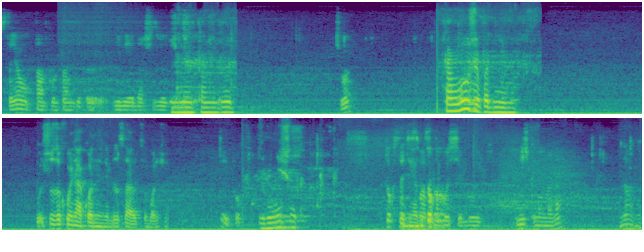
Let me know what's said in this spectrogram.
стоял танк, он там где-то левее дальше звездочки. Там, Чего? там лужи под ним. Что за хуйня коны не бросаются больше? И похуй. Винишник. Кто, кстати, Нет, с вас только- на боссе будет? Мишка, наверное, да? Да, да.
